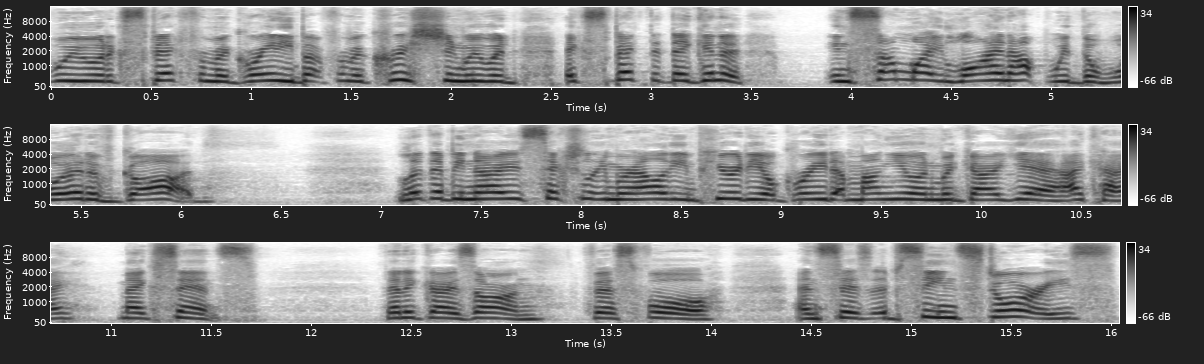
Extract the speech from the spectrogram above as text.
we would expect from a greenie. But from a Christian, we would expect that they're going to, in some way, line up with the Word of God. Let there be no sexual immorality, impurity, or greed among you. And we'd go, yeah, okay, makes sense. Then it goes on, verse 4, and says, obscene stories,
